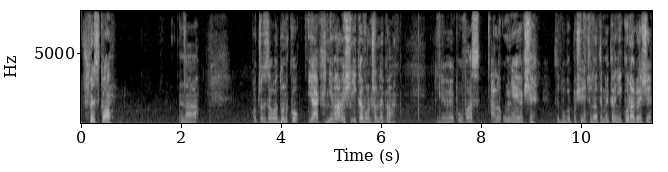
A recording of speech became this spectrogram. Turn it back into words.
wszystko na podczas załadunku. Jak nie mamy silnika włączonego, to nie wiem jak u Was, ale u mnie jak się za długo posiedzi tu na tym ekraniku, nagle się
